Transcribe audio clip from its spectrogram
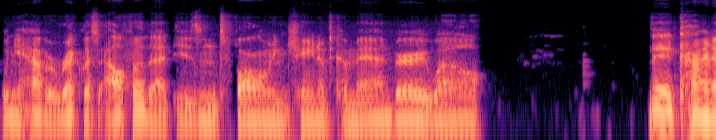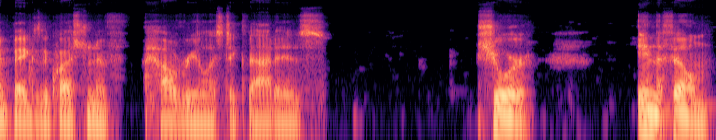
when you have a reckless alpha that isn't following chain of command very well, it kind of begs the question of how realistic that is. Sure, in the film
